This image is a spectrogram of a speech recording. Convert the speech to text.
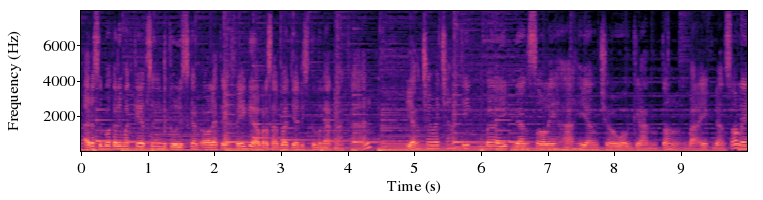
Ada sebuah kalimat caption yang dituliskan oleh Teh Vega persahabat ya? Di situ mengatakan Yang cewek cantik, baik dan soleha Yang cowok ganteng, baik dan soleh.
